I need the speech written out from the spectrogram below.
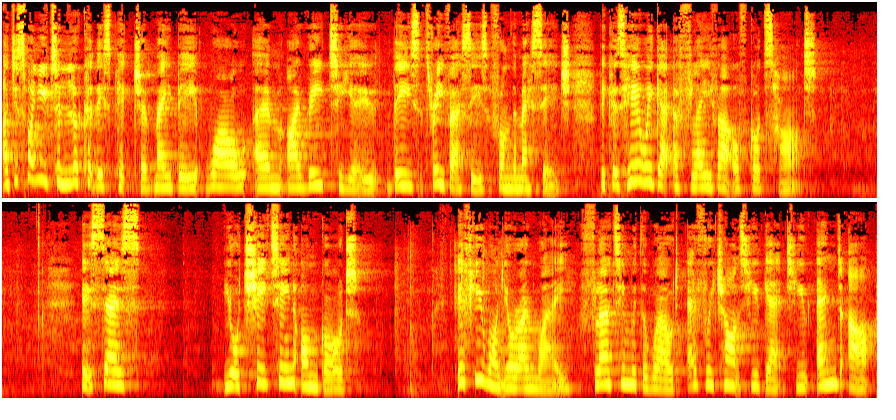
I just want you to look at this picture maybe while um, I read to you these three verses from the message, because here we get a flavour of God's heart. It says, You're cheating on God. If you want your own way, flirting with the world every chance you get, you end up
